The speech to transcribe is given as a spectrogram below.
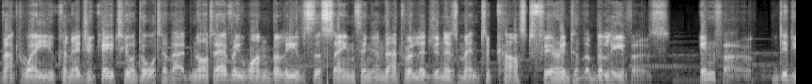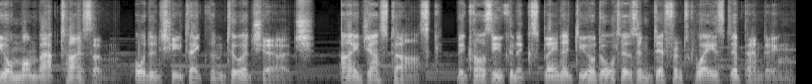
That way you can educate your daughter that not everyone believes the same thing and that religion is meant to cast fear into the believers. Info. Did your mom baptize them or did she take them to a church? I just ask because you can explain it to your daughters in different ways depending.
